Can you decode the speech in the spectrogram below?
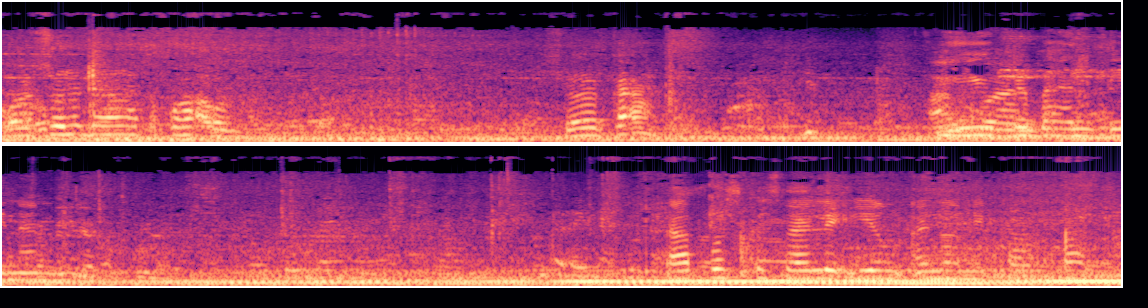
O sunod na lang ito kuhaon? Sure ka? Yan yung trabahante namin. Tapos kasali yung ano ni Papa.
